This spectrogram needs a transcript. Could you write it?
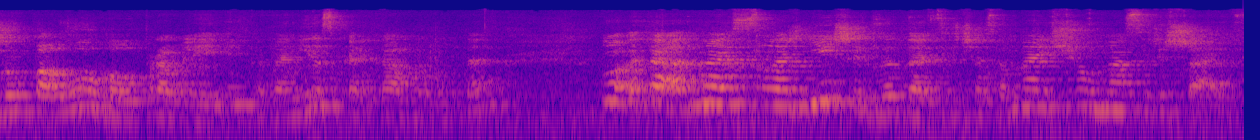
группового управления, когда несколько групп, да? Ну это одна из сложнейших задач сейчас, она еще у нас решается.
